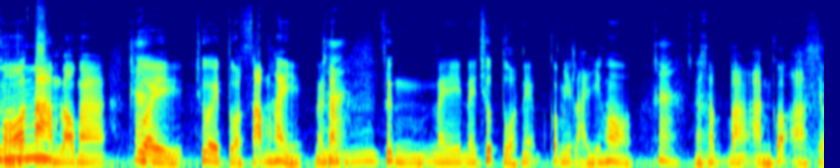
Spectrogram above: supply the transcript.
ขอตามเรามาค่ะช่วยช่วยตรวจซ้ำให้นะครับค่ะซึ่งในในชุดตรวจเนี่ยก็มีหลายยี่ห้อค่ะนะครับ บางอันก็อาจจะ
